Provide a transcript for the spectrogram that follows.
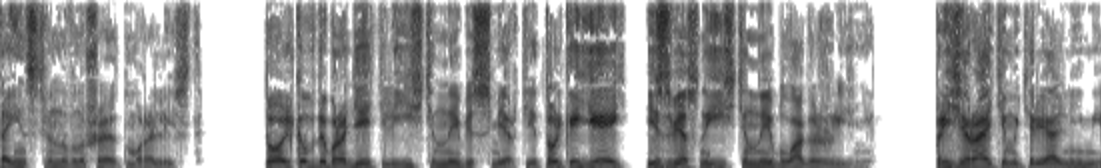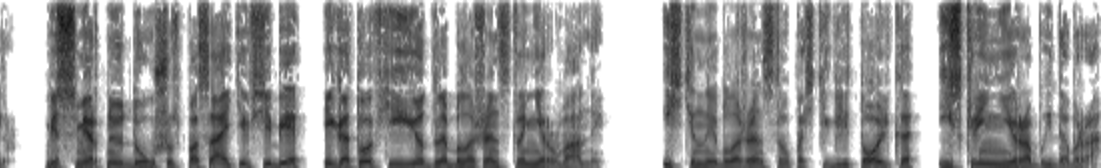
таинственно внушают моралисты. Только в добродетели истинное бессмертие, только ей известно истинное благо жизни. Презирайте материальный мир, бессмертную душу спасайте в себе и готовьте ее для блаженства нирваны. Истинное блаженство постигли только искренние рабы добра.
